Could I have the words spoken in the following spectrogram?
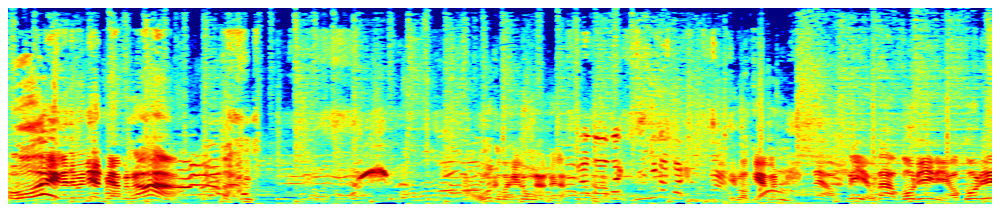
โอ้ยก็จะไปเลียนแบบกันเนาะเอามันก็ไปให้ลงน้ำได้ล่ะเห็นบอกแกมันได้ออกนี่ออกได้ออกตัวดีนี่ออกตัวดี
